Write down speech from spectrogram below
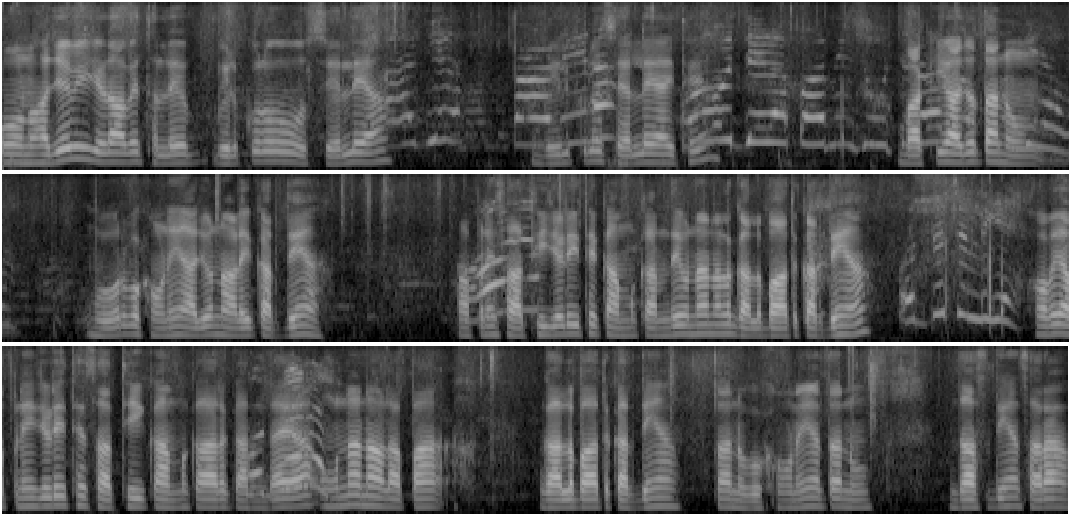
ਹੁਣ ਹਜੇ ਵੀ ਜਿਹੜਾ ਵੇ ਥੱਲੇ ਬਿਲਕੁਲ ਸਿੱਲ ਆ। ਬਿਲਕੁਲ ਸਿੱਲ ਆ ਇੱਥੇ। ਬਾਕੀ ਆਜੋ ਤੁਹਾਨੂੰ ਹੋਰ ਵਿਖਾਉਣੇ ਆਜੋ ਨਾਲੇ ਕਰਦੇ ਆ। ਆਪਣੇ ਸਾਥੀ ਜਿਹੜੇ ਇੱਥੇ ਕੰਮ ਕਰਦੇ ਉਹਨਾਂ ਨਾਲ ਗੱਲਬਾਤ ਕਰਦੇ ਆ। ਹੋਵੇ ਆਪਣੇ ਜਿਹੜੇ ਇੱਥੇ ਸਾਥੀ ਕੰਮਕਾਰ ਕਰਦਾ ਆ ਉਹਨਾਂ ਨਾਲ ਆਪਾਂ ਗੱਲਬਾਤ ਕਰਦੇ ਆ, ਤੁਹਾਨੂੰ ਵਿਖਾਉਣੇ ਆ, ਤੁਹਾਨੂੰ ਦੱਸਦੇ ਆ ਸਾਰਾ।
